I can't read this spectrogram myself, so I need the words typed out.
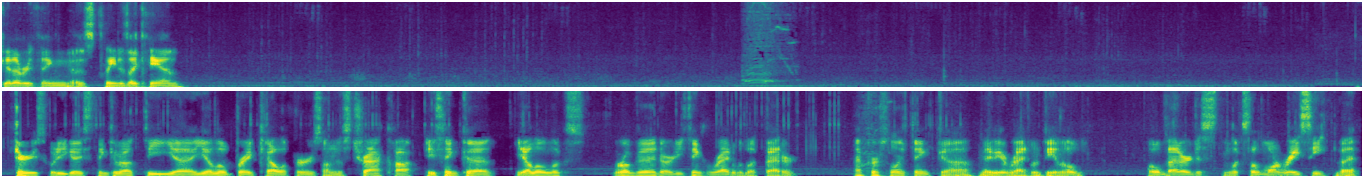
get everything as clean as I can. Curious, what do you guys think about the uh, yellow brake calipers on this Trackhawk? Do you think uh, yellow looks real good, or do you think red would look better? I personally think uh, maybe red would be a little, a little better. Just looks a little more racy. But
